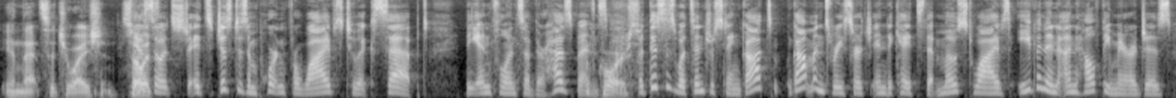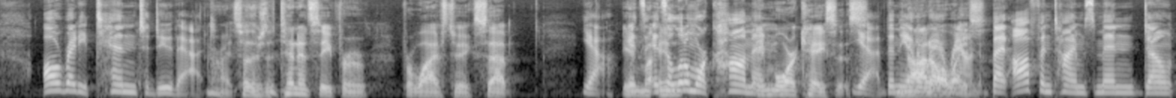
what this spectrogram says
in that situation. So yeah, it's, so it's it's just as important for wives to accept the influence of their husbands. Of course. But this is what's interesting. Gott, Gottman's research indicates that most wives, even in unhealthy marriages, already tend to do that. all right. So there's a tendency for for wives to accept Yeah, In it's a little more common in more cases. Yeah, than the other way always. around. But oftentimes men don't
